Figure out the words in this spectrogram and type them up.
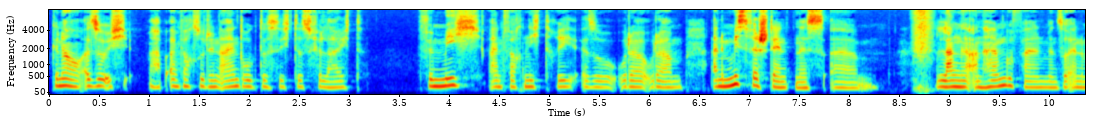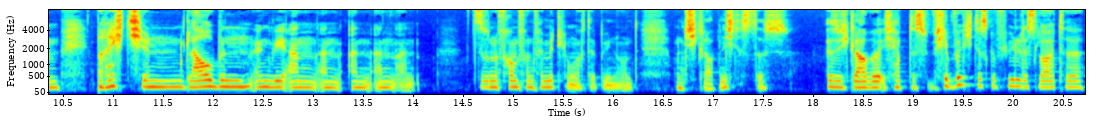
genau, also ich habe einfach so den Eindruck, dass ich das vielleicht für mich einfach nicht, also oder, oder einem Missverständnis ähm, lange anheimgefallen bin, so einem Brechtchen Glauben irgendwie an, an, an, an, an so eine Form von Vermittlung auf der Bühne. Und, und ich glaube nicht, dass das also ich glaube, ich habe das, ich habe wirklich das Gefühl, dass Leute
